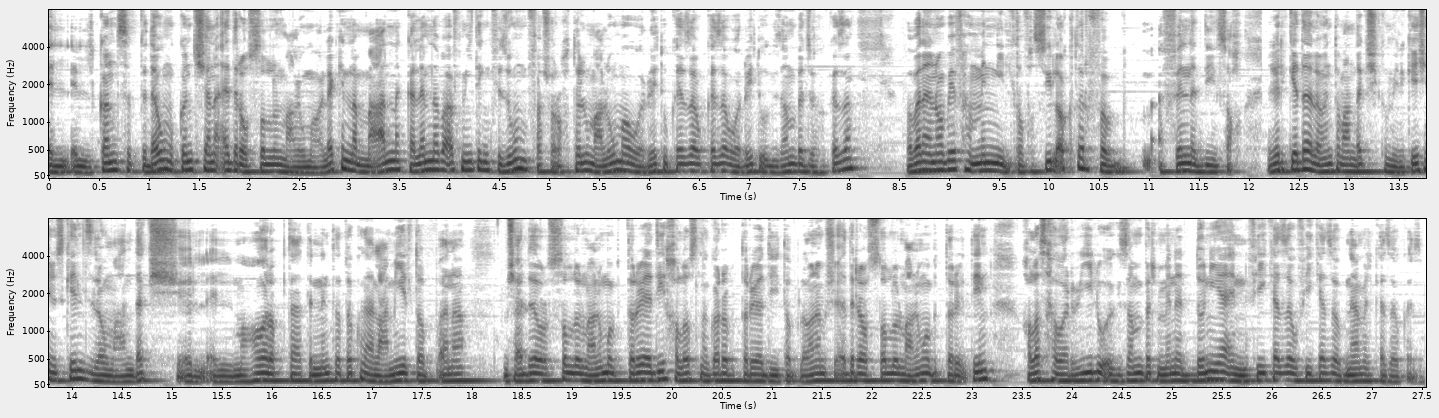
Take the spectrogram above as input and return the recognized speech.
ال concept ده وما كنتش أنا قادر أوصل له المعلومة. ولكن لما قعدنا اتكلمنا بقى في meeting في زوم فشرحت له معلومه ووريته كذا وكذا ووريته examples وهكذا. فبدأ إن هو بيفهم مني التفاصيل أكتر فقفلنا ال deal صح. غير كده لو أنت ما عندكش communication skills لو ما عندكش المهارة بتاعت إن أنت تقنع العميل طب أنا مش قادر أوصل له المعلومة بالطريقة دي خلاص نجرب الطريقة دي. طب لو أنا مش قادر أوصل له المعلومة بالطريقتين خلاص هوري له example من الدنيا إن في كذا وفي كذا وبنعمل كذا وكذا.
